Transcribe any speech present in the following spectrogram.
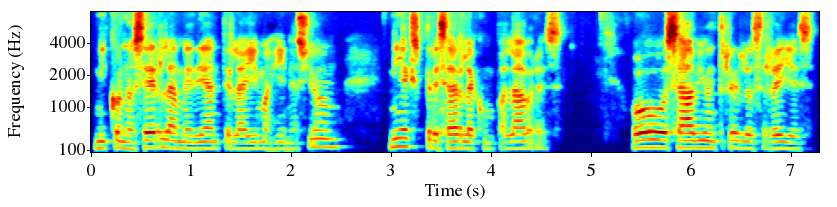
ni conocerla mediante la imaginación, ni expresarla con palabras. Oh sabio entre los reyes,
